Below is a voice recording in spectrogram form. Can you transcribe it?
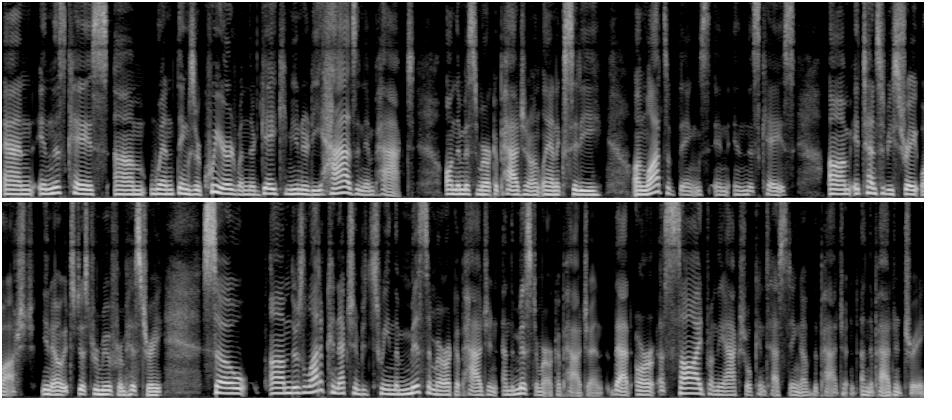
And in this case, um, when things are queered, when the gay community has an impact on the Miss America pageant on Atlantic City, on lots of things in, in this case, um, it tends to be straightwashed. You know, it's just removed from history. So um, there's a lot of connection between the Miss'd America pageant and the Miss America pageant that are aside from the actual contesting of the pageant and the pageantry.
